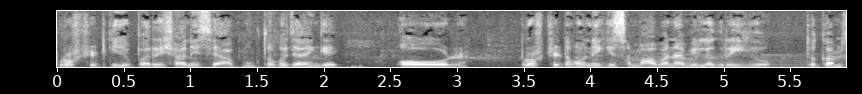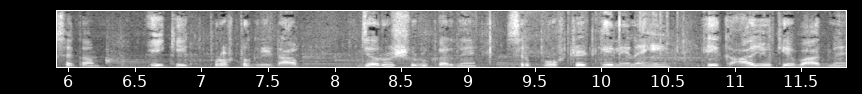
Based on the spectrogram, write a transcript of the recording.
प्रोस्टेट की जो परेशानी से आप मुक्त हो जाएँगे और प्रोस्टेट होने की संभावना भी लग रही हो तो कम से कम एक एक प्रोस्टोग्रेट आप ज़रूर शुरू कर दें। सिर्फ़ प्रोस्टेट के लिए नहीं एक आयु के बाद में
